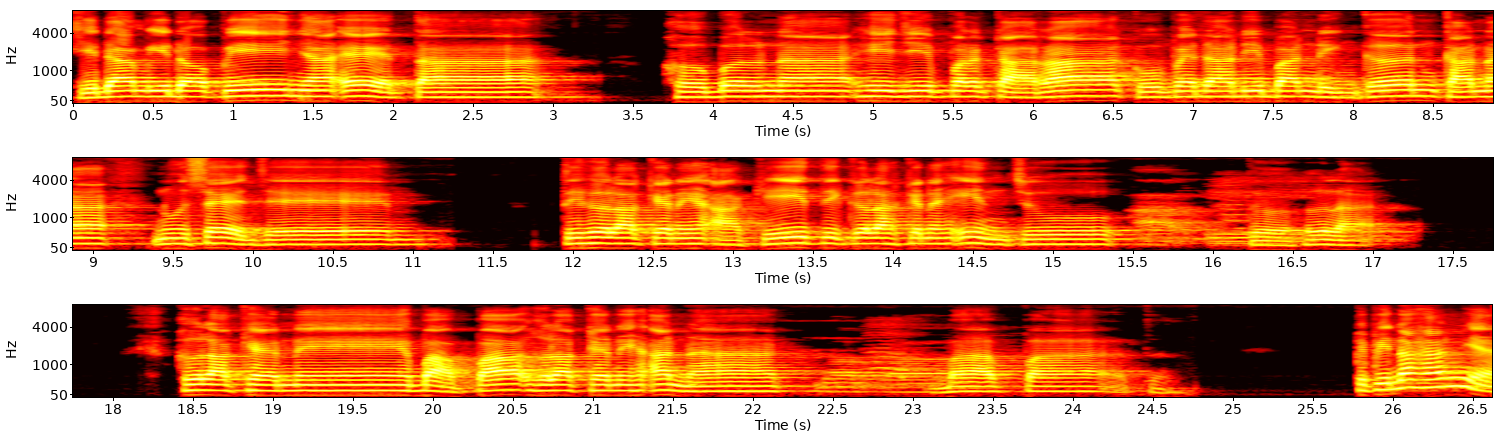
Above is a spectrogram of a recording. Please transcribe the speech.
hidam idopi nyaeta hebelna hiji perkara kupedah dibandingkan karena nusejen tihela keneh aki tikelah keneh incu. Tuh hela hela keneh bapak hela keneh anak bapak pipindahannya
